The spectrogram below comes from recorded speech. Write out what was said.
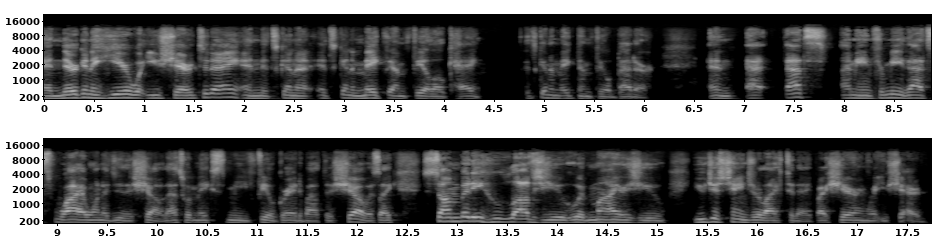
and they're going to hear what you shared today and it's going to it's going to make them feel okay. It's going to make them feel better and at, that's i mean for me that's why i want to do the show. That's what makes me feel great about this show. Is like somebody who loves you who admires you you just changed your life today by sharing what you shared.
